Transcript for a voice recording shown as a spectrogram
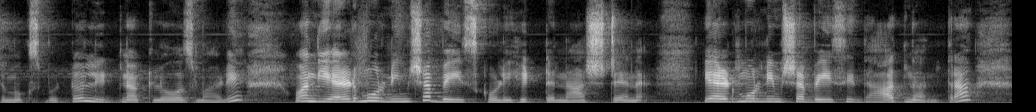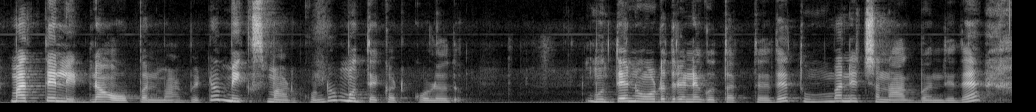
ಚಿಮುಕ್ಸ್ಬಿಟ್ಟು ಲಿಡ್ನ ಕ್ಲೋಸ್ ಮಾಡಿ ಒಂದು ಎರಡು ಮೂರು ನಿಮಿಷ ಬೇಯಿಸ್ಕೊಳ್ಳಿ ಹಿಟ್ಟನ್ನು ಅಷ್ಟೇ ಎರಡು ಮೂರು ನಿಮಿಷ ಬೇಯಿಸಿದಾದ ನಂತರ ಮತ್ತೆ ಲಿಡ್ನ ಓಪನ್ ಮಾಡಿಬಿಟ್ಟು ಮಿಕ್ಸ್ ಮಾಡಿಕೊಂಡು ಮುದ್ದೆ ಕಟ್ಕೊಳ್ಳೋದು. ಮುದ್ದೆ ನೋಡಿದ್ರೇ ಗೊತ್ತಾಗ್ತದೆ ತುಂಬಾ ಚೆನ್ನಾಗಿ ಬಂದಿದೆ.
